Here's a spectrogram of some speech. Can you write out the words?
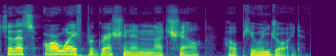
So that's R wave progression in a nutshell. Hope you enjoyed.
